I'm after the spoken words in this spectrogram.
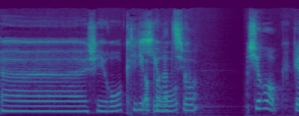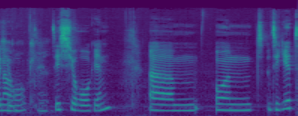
Äh, Chirurg. Die die Operation. Chirurg, genau. Chirurg, ja. Sie ist Chirurgin. Ähm, und sie geht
